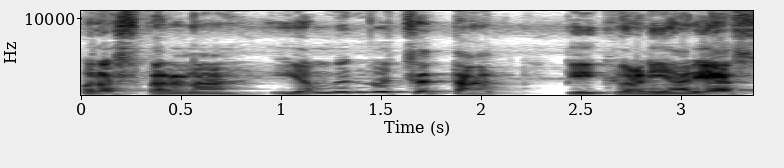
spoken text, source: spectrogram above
परस्परांना यम बिंदू छेदतात पी क्यू आणि आर एस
